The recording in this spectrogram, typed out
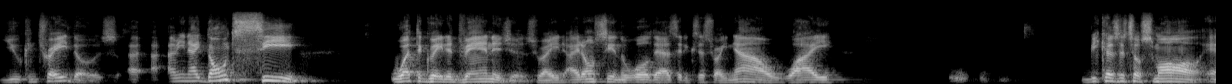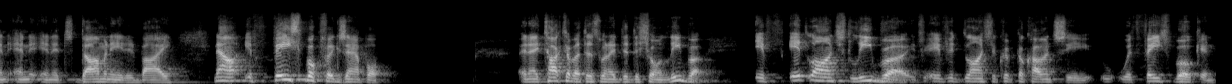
you can trade those. I, I mean, I don't see what the great advantage is, right? I don't see in the world as it exists right now why because it's so small and, and, and it's dominated by now if facebook for example and i talked about this when i did the show on libra if it launched libra if, if it launched a cryptocurrency with facebook and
